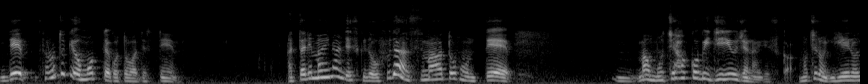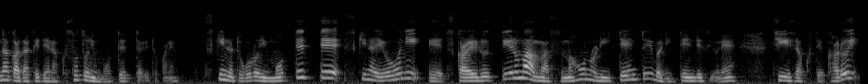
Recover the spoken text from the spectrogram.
で、その時思ったことはですね、当たり前なんですけど、普段スマートフォンって、まあ持ち運び自由じゃないですか。もちろん家の中だけでなく外に持ってったりとかね。好きなところに持ってって好きなように、え使えるっていうのが、まあスマホの利点といえば利点ですよね。小さくて軽い。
